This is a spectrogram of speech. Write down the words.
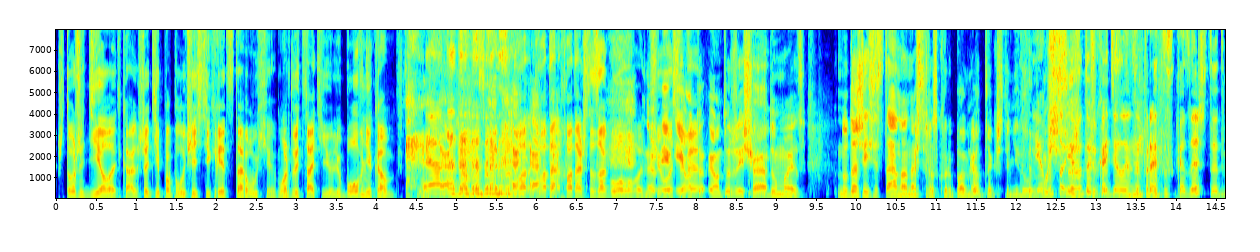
что же делать, как же, типа, получить секрет старухи. Может быть, стать ее любовником? Хватаешься за голову. Ну, Ничего себе. И он тут же еще думает, ну, даже если стану, она все равно скоро помрет, так что не думаю. Я, вот, я вот тоже хотела именно про это сказать, что это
